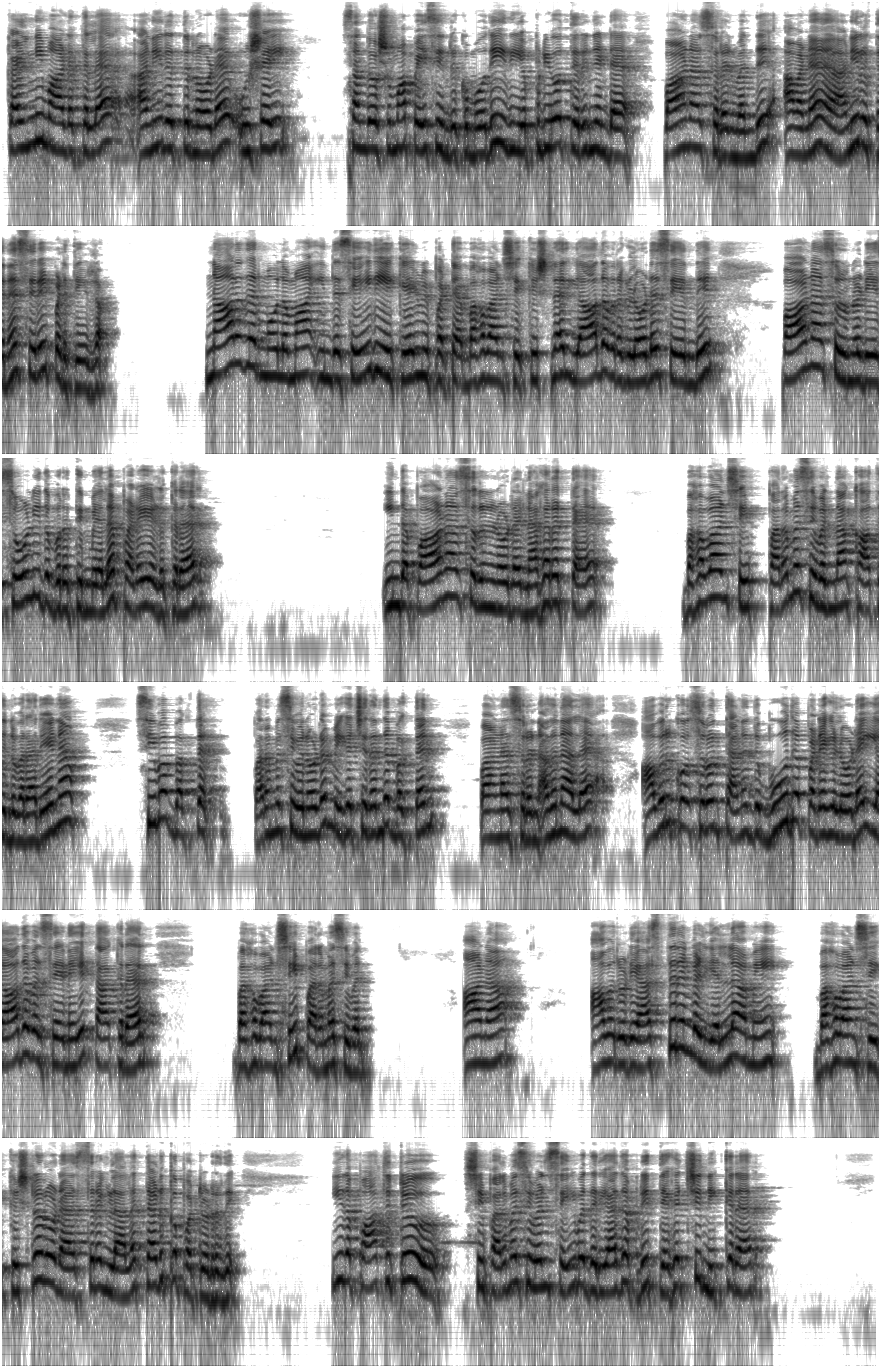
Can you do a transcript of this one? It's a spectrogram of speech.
கழனி மாடத்தில் அனிருத்தனோட உஷை சந்தோஷமாக பேசிகிட்டு இருக்கும்போது இது எப்படியோ தெரிஞ்சின்ற பாணாசுரன் வந்து அவனை அனிருத்தனை சிறைப்படுத்திடுறான். நாரதர் மூலமாக இந்த செய்தியை கேள்விப்பட்ட பகவான் ஸ்ரீ கிருஷ்ணர் யாதவர்களோடு சேர்ந்து பாணாசுரனுடைய சோனிதபுரத்தின் மேலே படையெடுக்கிறார். இந்த பாணாசுரனோட நகரத்தை பகவான் ஸ்ரீ பரமசிவன் தான் காத்துட்டு வர்றார் ஏன்னா சிவபக்தன் பரமசிவனோட மிகச்சிறந்த பக்தன் பாணாசுரன் அதனால் அவருக்கோசரம் தனது பூத படைகளோட யாதவ சேனையை தாக்குறார் பகவான் ஸ்ரீ பரமசிவன். ஆனால் அவருடைய அஸ்திரங்கள் எல்லாமே பகவான் ஸ்ரீ கிருஷ்ணரோட அஸ்திரங்களால் தடுக்கப்பட்டுடுறது. இதை பார்த்துட்டு ஸ்ரீ பரமசிவன் செய்வதறியாது அப்படியே திகச்சு நிற்கிறார்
